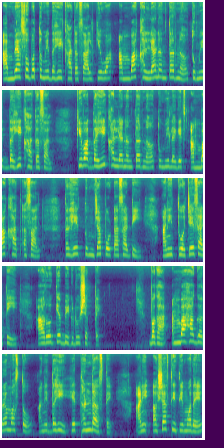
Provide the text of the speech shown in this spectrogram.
आंब्यासोबत तुम्ही दही खात असाल किंवा आंबा खाल्ल्यानंतरनं तुम्ही दही खात असाल किंवा दही खाल्ल्यानंतरनं तुम्ही लगेच आंबा खात असाल तर हे तुमच्या पोटासाठी आणि त्वचेसाठी आरोग्य बिघडू शकते. बघा आंबा हा गरम असतो आणि दही हे थंड असते आणि अशा स्थितीमध्ये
